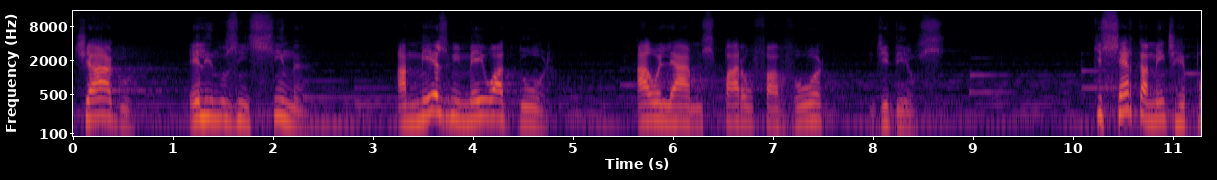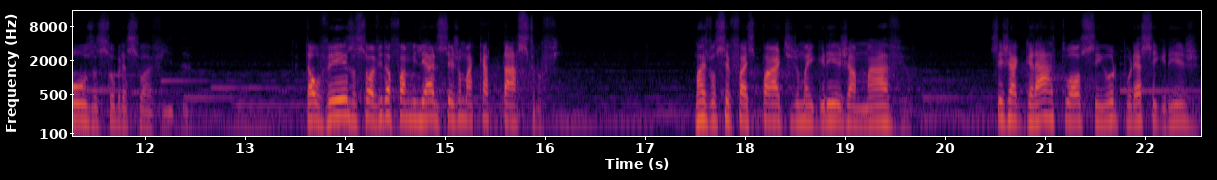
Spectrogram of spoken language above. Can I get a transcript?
Tiago, ele nos ensina, a mesmo em meio à dor, a olharmos para o favor de Deus que certamente repousa sobre a sua vida. Talvez a sua vida familiar seja uma catástrofe, mas você faz parte de uma igreja amável. Seja grato ao Senhor por essa igreja.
